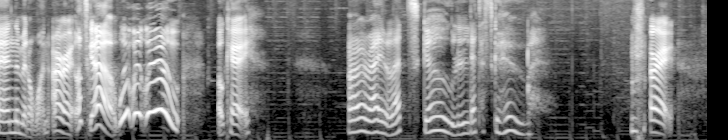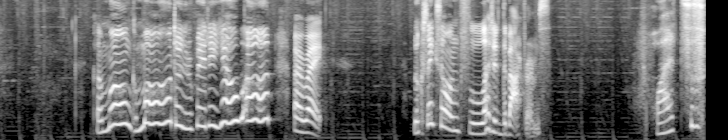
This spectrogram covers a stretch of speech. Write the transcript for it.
And the middle one. Alright, let's go. Woo, woo, woo! Okay. Alright, let's go. Let us go. Alright. Come on, come on, turn the radio on. Alright. Looks like someone flooded the bathrooms. What? this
